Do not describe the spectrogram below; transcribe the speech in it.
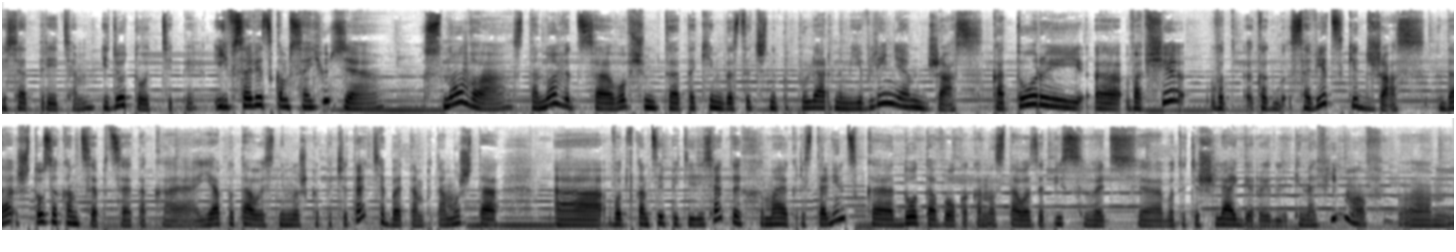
В 53-м, идет оттепель. И в Советском Союзе снова становится, в общем-то, таким достаточно популярным явлением джаз, который э, вообще вот как бы советский джаз, да, что за концепция такая? Я пыталась немножко почитать об этом, потому что э, вот в конце 50-х Майя Кристалинская, до того, как она стала записывать э, вот эти шлягеры для кинофильмов, э,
